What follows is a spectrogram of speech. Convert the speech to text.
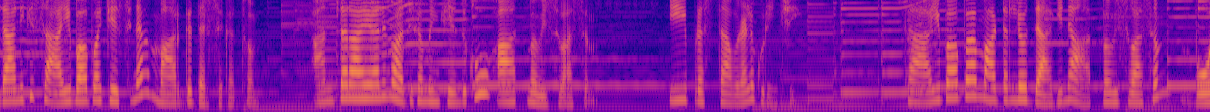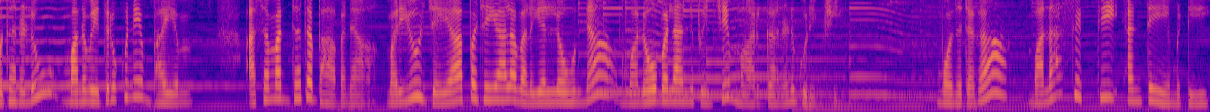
దానికి సాయిబాబా చేసిన మార్గదర్శకత్వం. అంతరాయాలను అధిగమించేందుకు ఆత్మవిశ్వాసం. ఈ ప్రస్తావనల గురించి. సాయిబాబా మాటల్లో దాగిన ఆత్మవిశ్వాసం బోధనలు మనం ఎదుర్కొనే భయం అసమర్థత భావన మరియు జయాపజయాల వలయంలో ఉన్న మనోబలాన్ని పెంచే మార్గాలను గురించి. మొదటగా మనఃశక్తి అంటే ఏమిటి?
